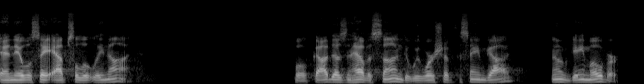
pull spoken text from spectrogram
and they will say, absolutely not. Well, if God doesn't have a son, do we worship the same God? No, game over.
